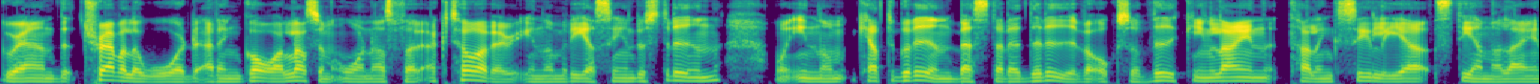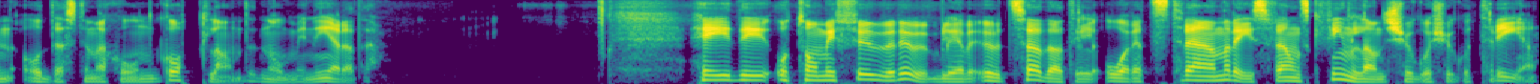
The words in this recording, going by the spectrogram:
Grand Travel Award är en gala som ordnas för aktörer inom reseindustrin och inom kategorin bästa rederi var också Viking Line, Tallink Silja, Stena Line och Destination Gotland nominerade. Heidi och Tommy Furu blev utsedda till Årets tränare i Svensk-Finland 2023.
